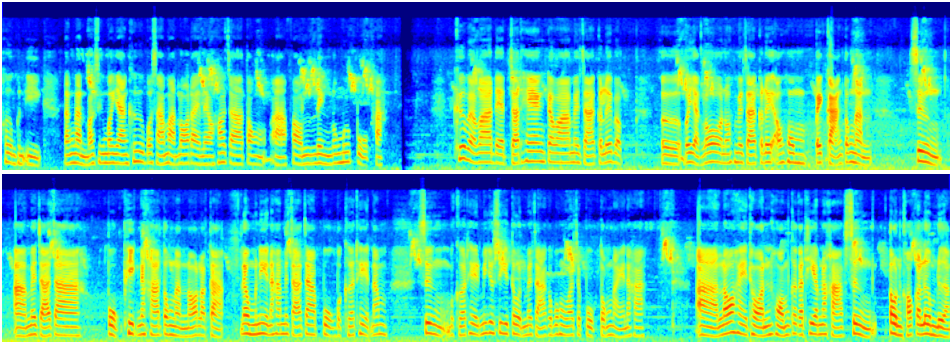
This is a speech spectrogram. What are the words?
เพิ่มขึ้นอีก ดังนั้นบางสิ่งบางอย่างคือบ่สามารถรอได้แล้วเขาจะต้องอ่าเฝ้าเร่งลงมือปลูกค่ะ คือแบบว่าแดดจัดแห้งแต่ว่าแม่จ๋าก็เลยแบบเออไม่อยากรอเนาะแม่จ๋าก็เลยเอาห่มไปกลางตรงนั้น ซึ่ง อ่าแม่จ๋าจะปลูกพริกนะคะ ตรงนั้นเนาะล้วก็แล้วมื้อนี้นะคะแม่จ๋าจะปลูกบะเขือเทศน้ำซึ่งบะเขือเทศมีอยู่สีต้นแม่จ๋าก็บ่ฮู้ว่าจะปลูกตรงไหนนะคะ อ่าล่อให้ถอนหอมกับกระเทียมนะคะ ซึ่งต้นเขาก็เริ่มเหลือง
